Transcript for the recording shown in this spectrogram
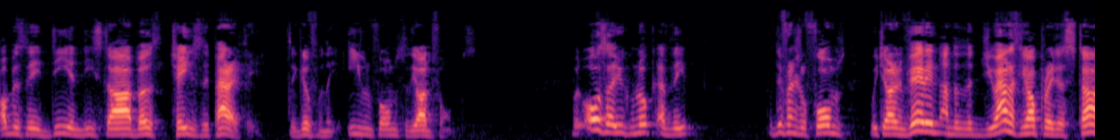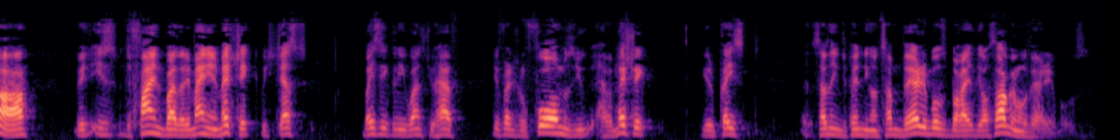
Obviously, D and D star both change the parity. They go from the even forms to the odd forms. But also you can look at the differential forms which are invariant under the duality operator star which is defined by the Riemannian metric, which just basically once you have differential forms, you have a metric, you replace something depending on some variables by the orthogonal variables.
